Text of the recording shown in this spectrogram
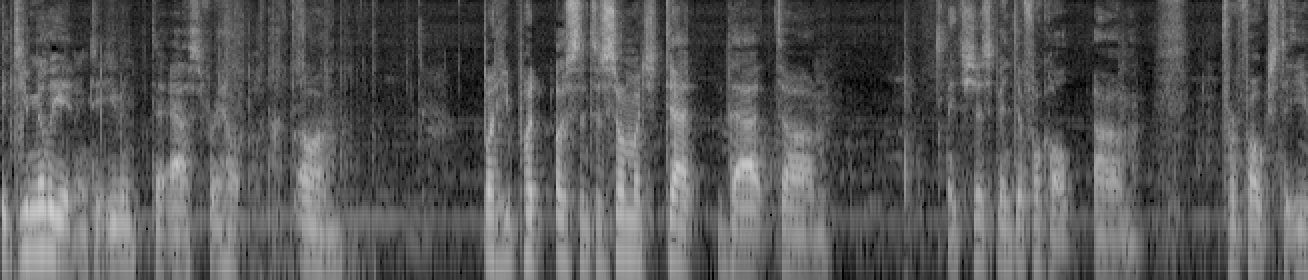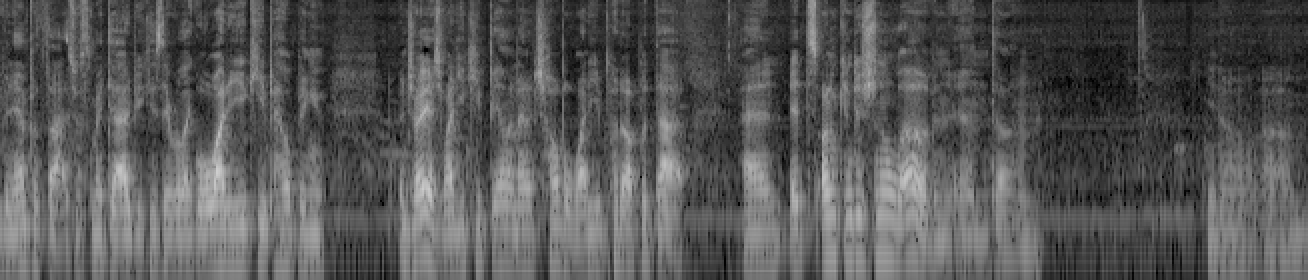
it's humiliating to even to ask for help. Um, but he put us into so much debt that um, it's just been difficult um, for folks to even empathize with my dad because they were like, "Well, why do you keep helping Andreas? Why do you keep bailing him out of trouble? Why do you put up with that?" And it's unconditional love, and and um, you know, um,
